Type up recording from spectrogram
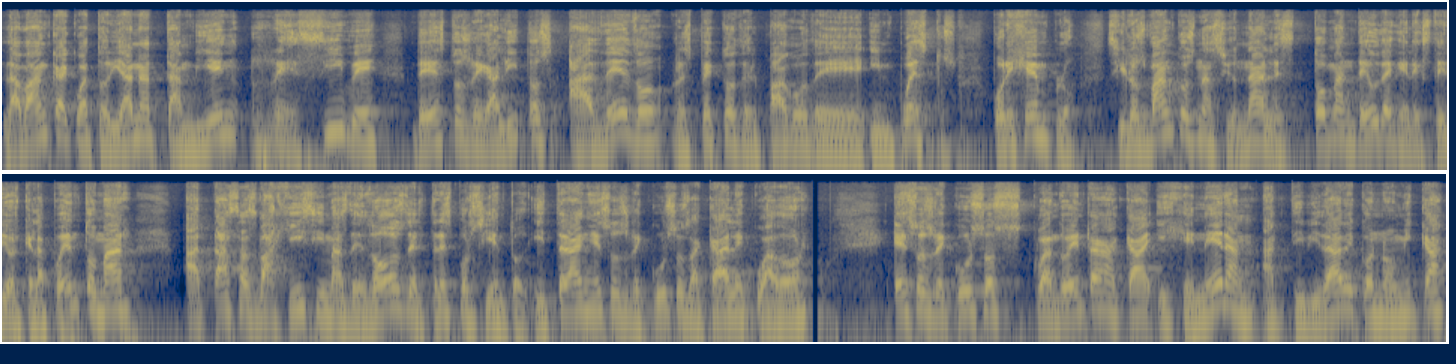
la banca ecuatoriana también recibe de estos regalitos a dedo respecto del pago de impuestos. Por ejemplo, si los bancos nacionales toman deuda en el exterior, que la pueden tomar a tasas bajísimas de 2, del 3%, y traen esos recursos acá al Ecuador, esos recursos cuando entran acá y generan actividad económica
